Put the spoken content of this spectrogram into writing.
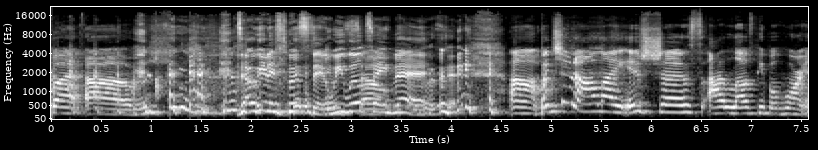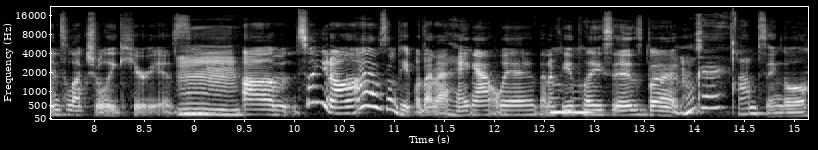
but um, Don't get it twisted. We will take that. um, but you know, like it's just I love people who are intellectually curious. Mm. Um, so you know, I have some people that I hang out with in a few places, but Mm-hmm. Okay. I'm single.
